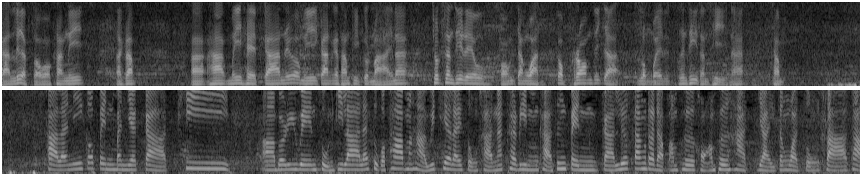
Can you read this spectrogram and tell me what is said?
การเลือกสวครั้งนี้นะครับหากมีเหตุการณ์หรือว่ามีการกระทำผิดกฎหมายนะชุดเคลื่อนที่เร็วของจังหวัดก็พร้อมที่จะลงไปพื้นที่ทันทีนะครับค่ะและนี่ก็เป็นบรรยากาศที่ บริเวณศูนย์กีฬาและสุขภาพมหาวิทยาลัยสงขลานครินค่ะ ซึ่งเป็นการเลือกตั้งระดับอำเภอของอำเภอหาดใหญ่จังหวัดสงขลาค่ะ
